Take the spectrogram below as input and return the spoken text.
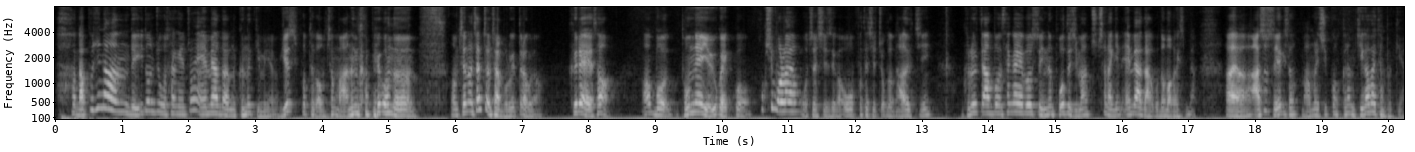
하, 나쁘진 않은데 이 돈 주고 사기엔 좀 애매하다는 그 느낌이에요 USB 포트가 엄청 많은 거 빼고는 엄청난 장점 잘 모르겠더라고요 그래서 어 뭐 돈에 여유가 있고 혹시 몰라요? 5000 시리즈가. 오버포트시 조금 더 나을지. 그럴 때 한번 생각해 볼 수 있는 보드지만 추천하기는 애매하다 하고 넘어가겠습니다. 아, ASUS 여기서 마무리 짓고 그럼 기가바이트 한번 볼게요.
